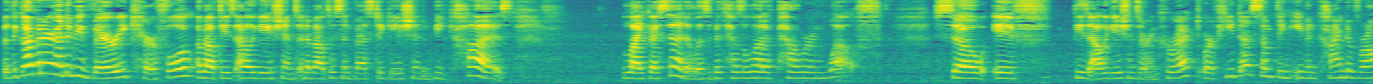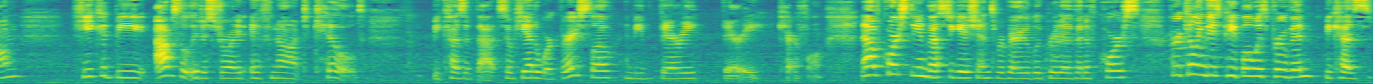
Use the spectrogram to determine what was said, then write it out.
But the governor had to be very careful about these allegations and about this investigation because like I said, Elizabeth has a lot of power and wealth. So if these allegations are incorrect or if he does something even kind of wrong, he could be absolutely destroyed if not killed because of that. So he had to work very slow and be very very careful. Now, of course, the investigations were very lucrative, and of course, her killing these people was proven because,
